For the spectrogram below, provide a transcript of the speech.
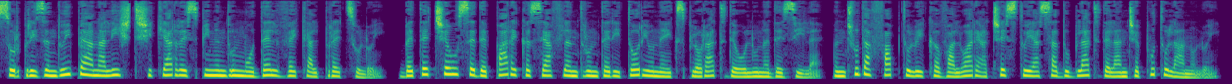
Surprizându-i pe analiști și chiar respingând un model vechi al prețului, BTC-USD pare că se află într-un teritoriu neexplorat de o lună de zile, în ciuda faptului că valoarea acestuia s-a dublat de la începutul anului.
